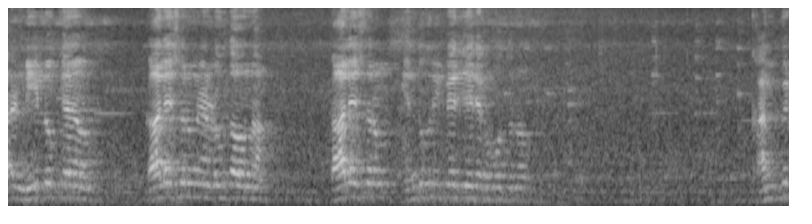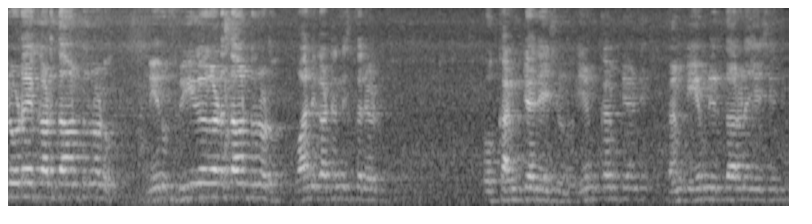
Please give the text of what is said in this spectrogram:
అరే నీళ్ళు కాళేశ్వరం నేను అడుగుతా ఉన్నా. కాళేశ్వరం ఎందుకు రిపేర్ చేయలేకపోతున్నావు? కంపెనీడే కడతా అంటున్నాడు. నేను ఫ్రీగా కడతా అంటున్నాడు. వాడిని కట్టనిస్తలేడు. ఓ కమిటీ అనేసాడు ఏం కమిటీ అండి? కమిటీ ఏం నిర్ధారణ చేసింది?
